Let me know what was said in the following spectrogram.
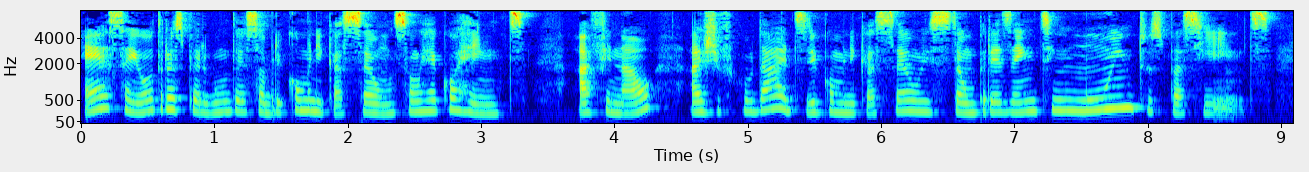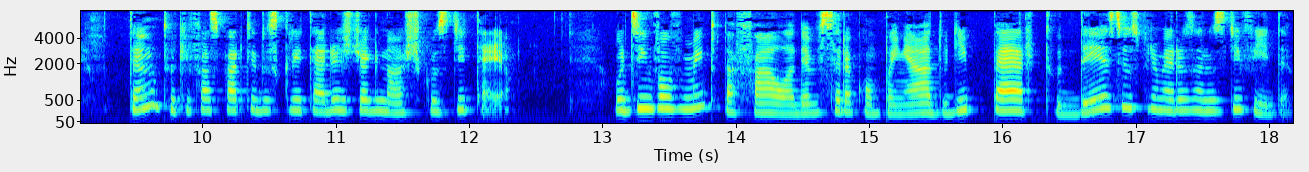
Essa e outras perguntas sobre comunicação são recorrentes. Afinal, as dificuldades de comunicação estão presentes em muitos pacientes tanto que faz parte dos critérios diagnósticos de TEA. O desenvolvimento da fala deve ser acompanhado de perto desde os primeiros anos de vida.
